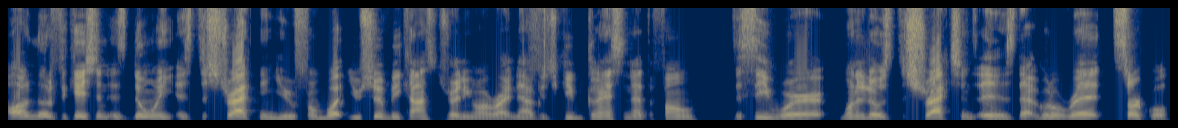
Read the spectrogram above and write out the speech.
All notification is doing is distracting you from what you should be concentrating on right now because you keep glancing at the phone to see where one of those distractions is, that little red circle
